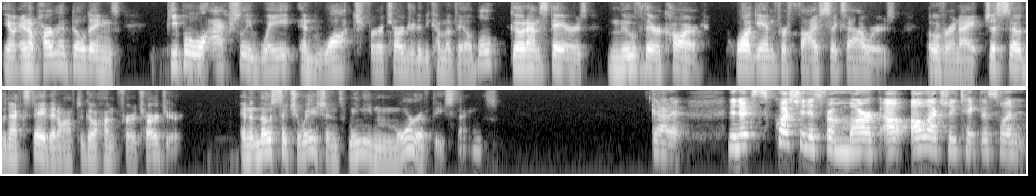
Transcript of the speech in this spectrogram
You know, in apartment buildings people will actually wait and watch for a charger to become available, go downstairs, move their car, plug in for five, six hours overnight, just so the next day they don't have to go hunt for a charger. And in those situations, we need more of these things. Got it. The next question is from Mark. I'll, I'll actually take this one,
